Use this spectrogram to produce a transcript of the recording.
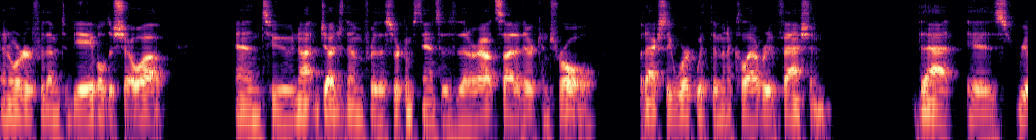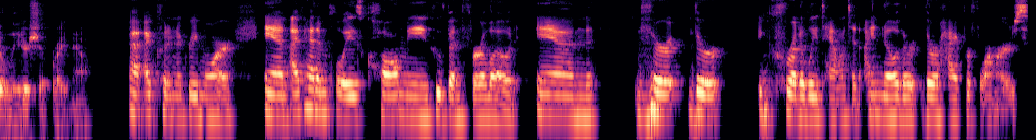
in order for them to be able to show up and to not judge them for the circumstances that are outside of their control but actually work with them in a collaborative fashion. That is real leadership right now. I, couldn't agree more. And I've had employees call me who've been furloughed and they're they're incredibly talented. I know they're they're high performers.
